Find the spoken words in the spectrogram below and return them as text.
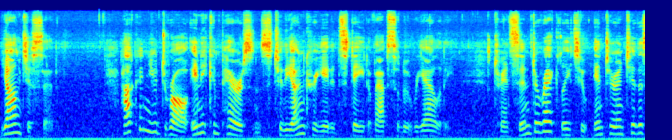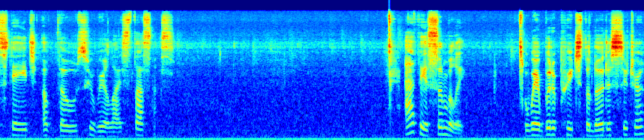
Yongjia said, How can you draw any comparisons to the uncreated state of absolute reality? Transcend directly to enter into the stage of those who realize thusness. At the assembly, where Buddha preached the Lotus Sutra,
